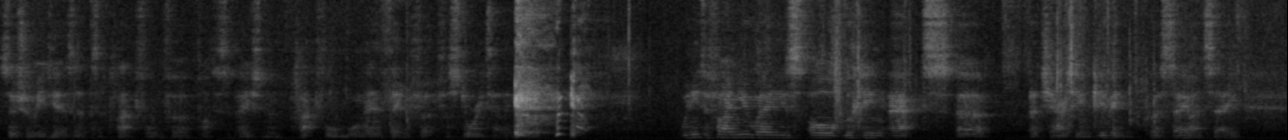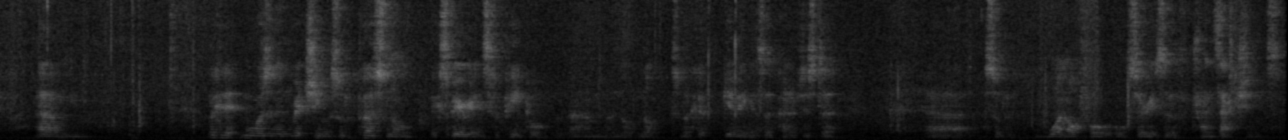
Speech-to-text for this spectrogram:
social media is a, a, platform for participation and platform more than anything for, for storytelling. we need to find new ways of looking at, uh, charity and giving per se, I'd say. Um, look at it more as an enriching sort of personal experience for people, um, and not, not to look at giving as a kind of just a, uh, a sort of one-off or, or, series of transactions.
